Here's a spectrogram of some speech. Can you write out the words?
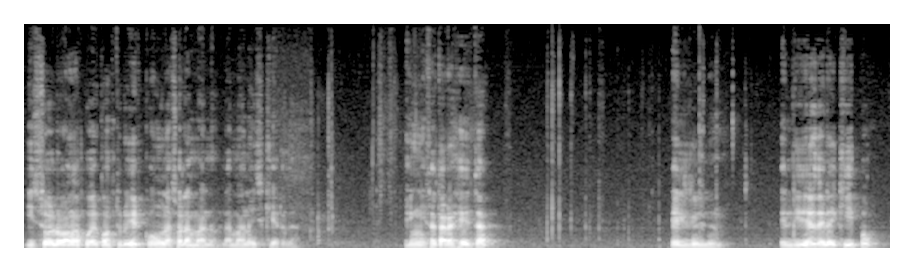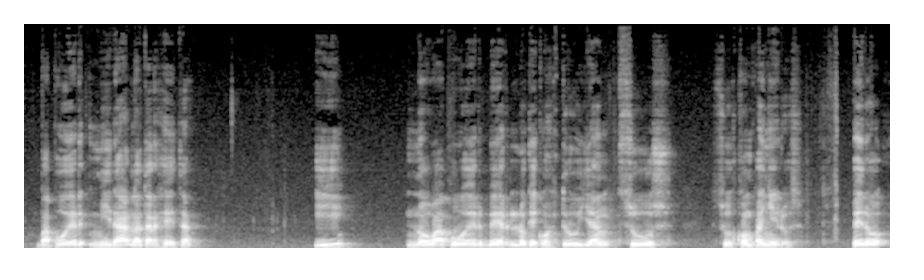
y solo van a poder construir con una sola mano, la mano izquierda. En esta tarjeta, el, líder del equipo va a poder mirar la tarjeta y no va a poder ver lo que construyan sus, sus compañeros. Pero,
